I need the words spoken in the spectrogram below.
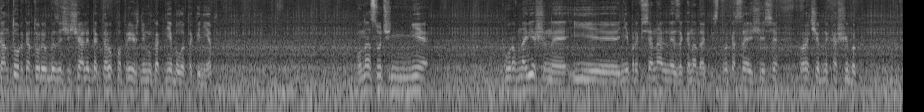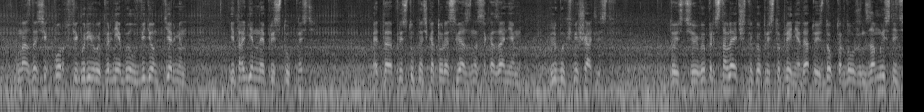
контор, которые бы защищали докторов, по-прежнему как не было, так и нет. У нас очень не уравновешенное и непрофессиональное законодательство, касающееся врачебных ошибок. У нас до сих пор фигурирует, вернее, был введен термин «ятрогенная преступность». Это преступность, которая связана с оказанием любых вмешательств то есть вы представляете, что такое преступление, да? То есть доктор должен замыслить,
